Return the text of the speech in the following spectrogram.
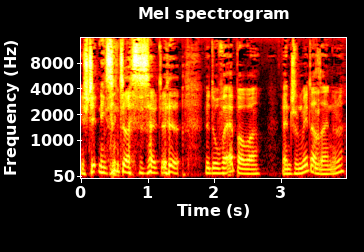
Hier steht nichts hinter, es ist halt äh, eine doofe App, aber werden schon Meter sein, oder?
